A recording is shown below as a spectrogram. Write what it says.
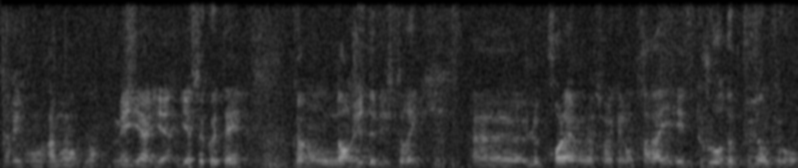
ils arriveront vraiment lentement. Mais il y, a, ce côté, comme on enregistre de l'historique, euh, le problème sur lequel on travaille est toujours de plus en plus gros.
